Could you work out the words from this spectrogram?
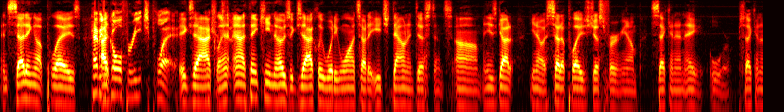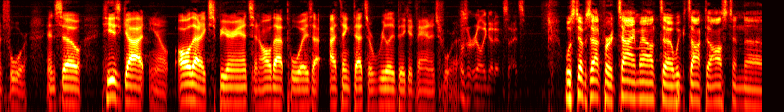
and setting up plays. Having a I- goal for each play. Exactly, and, and I think he knows exactly what he wants out of each down and distance. Um, and he's got you know a set of plays just for you know second and eight or second and four, and so he's got you know all that experience and all that poise. I, I think that's a really big advantage for us. Those are really good insights. We'll step aside for a timeout. Uh, we could talk to Austin uh,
